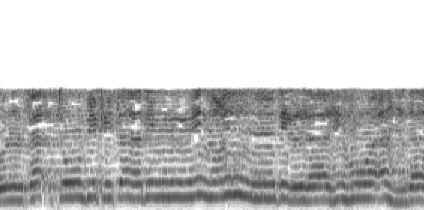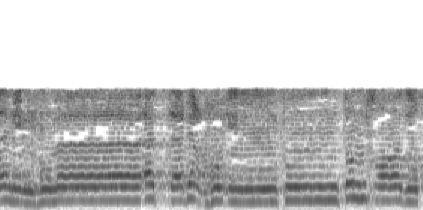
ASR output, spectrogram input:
قل فأتوا بكتاب من عند الله هو أهدى منهما أتبعه إن كنتم صادقين.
